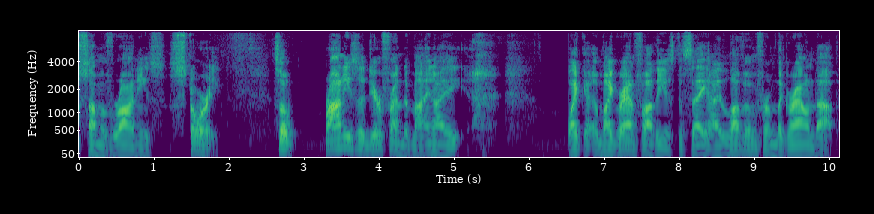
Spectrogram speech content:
some of Ronnie's story. So, Ronnie's a dear friend of mine. I, like uh, my grandfather used to say, I love him from the ground up.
